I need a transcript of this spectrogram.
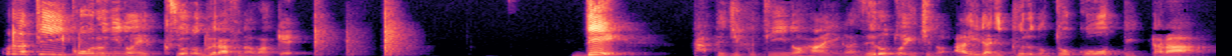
これが t イコール2の x 乗のグラフなわけ。で、縦軸 t の範囲が0と1の間に来るのどこ？って言ったら、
